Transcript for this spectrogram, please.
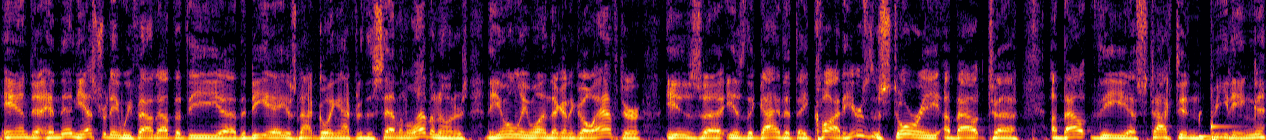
and uh, and then yesterday we found out that the uh, the DA is not going after the 7-Eleven owners. The only one they're going to go after is uh, is the guy that they caught. Here's the story about about the Stockton beating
